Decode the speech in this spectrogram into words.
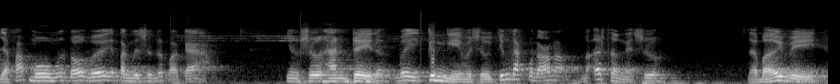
và pháp môn đó, đối với cái tăng ni sinh rất là cao. Nhưng sự hành trì đó với kinh nghiệm và sự chứng đắc của đó nó, nó ít hơn ngày xưa. Là bởi vì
